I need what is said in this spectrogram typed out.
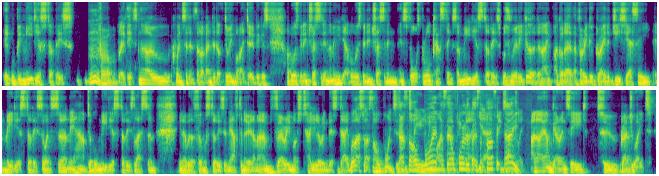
It would be media studies, mm. probably. It's no coincidence that I've ended up doing what I do because I've always been interested in the media. I've always been interested in, in sports broadcasting. So media studies was really good. And I, I got a, a, very good grade at GCSE in media studies. So I'd certainly have double media studies lesson, you know, with a film studies in the afternoon. I mean, I'm very much tailoring this day. Well, that's, that's the whole point. That's I'm the whole point. That's the whole point. It's the perfect exactly. day. And I am guaranteed to graduate.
